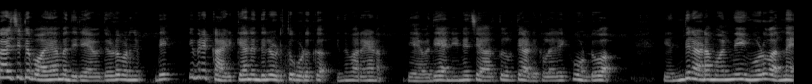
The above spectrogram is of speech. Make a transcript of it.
കഴിച്ചിട്ട് പോയാൽ മതി രേവതിയോട് പറഞ്ഞു ദേ ഇവരെ കഴിക്കാൻ എന്തെങ്കിലും എടുത്തു കൊടുക്കുക എന്ന് പറയണം. രേവതി അനിയനെ ചേർത്ത് നിർത്തി അടുക്കളയിലേക്ക് കൊണ്ടുപോവാ. എന്തിനാടാ മോൻ നീ ഇങ്ങോട്ട് വന്നേ?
